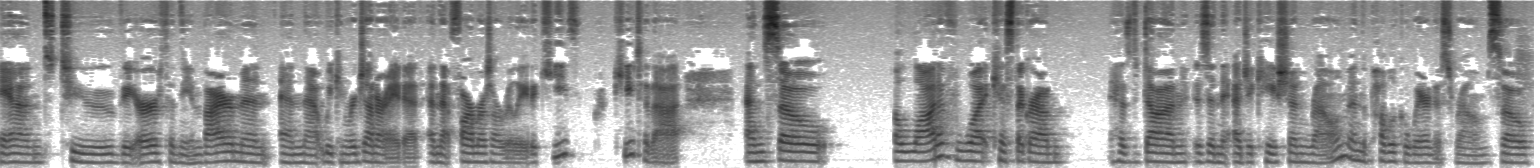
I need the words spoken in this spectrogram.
and to the earth and the environment and that we can regenerate it and that farmers are really the key key to that. And so a lot of what Kiss the Ground has done is in the education realm and the public awareness realm. So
